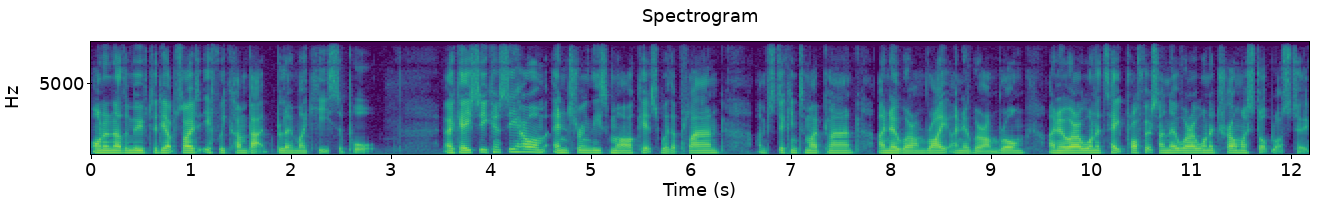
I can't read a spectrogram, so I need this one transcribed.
on another move to the upside? If we come back below my key support. Okay, so you can see how I'm entering these markets with a plan. I'm sticking to my plan. I know where I'm right. I know where I'm wrong. I know where I want to take profits. I know where I want to trail my stop loss to.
